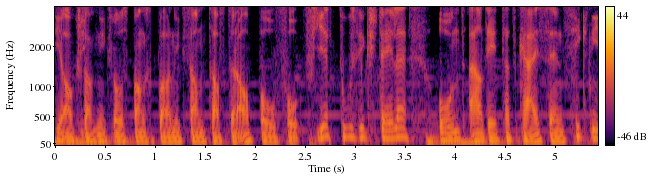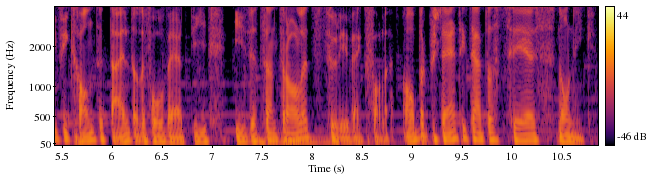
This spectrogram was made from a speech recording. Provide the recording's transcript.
die angeschlagene Grossbankplanung samthafter Abbau von 4000 Stellen und auch dort hat es geheißen, ein signifikanter Teil davon werde in der Zentrale in Zürich wegfallen. Aber bestätigt hat das CS noch nicht?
